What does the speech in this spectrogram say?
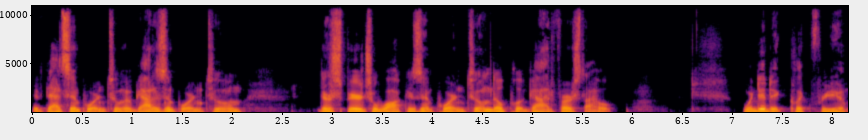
if that's important to them, if God is important to them, their spiritual walk is important to them, they'll put God first, I hope. When did it click for you?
